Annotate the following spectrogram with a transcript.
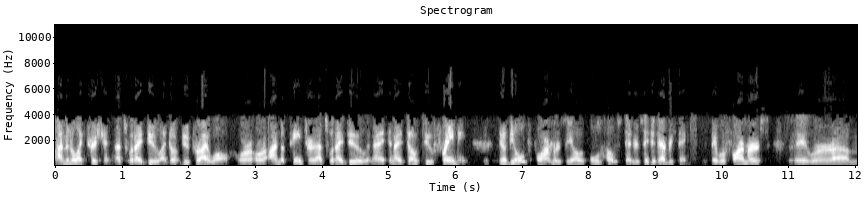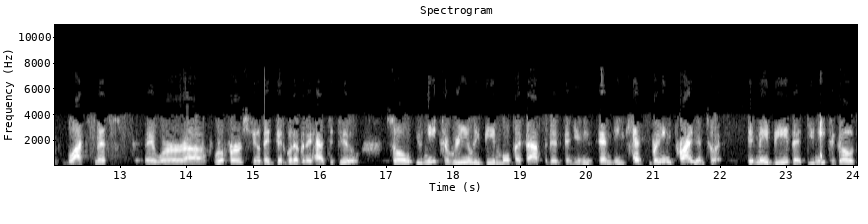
I'm an electrician. That's what I do. I don't do drywall. Or, or I'm a painter. That's what I do. And I, and I don't do framing. You know, the old farmers, the old, old homesteaders, they did everything. They were farmers. They were, um, blacksmiths. They were uh, roofers. You know, they did whatever they had to do. So you need to really be multifaceted, and you need and you can't bring any pride into it. It may be that you need to go to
